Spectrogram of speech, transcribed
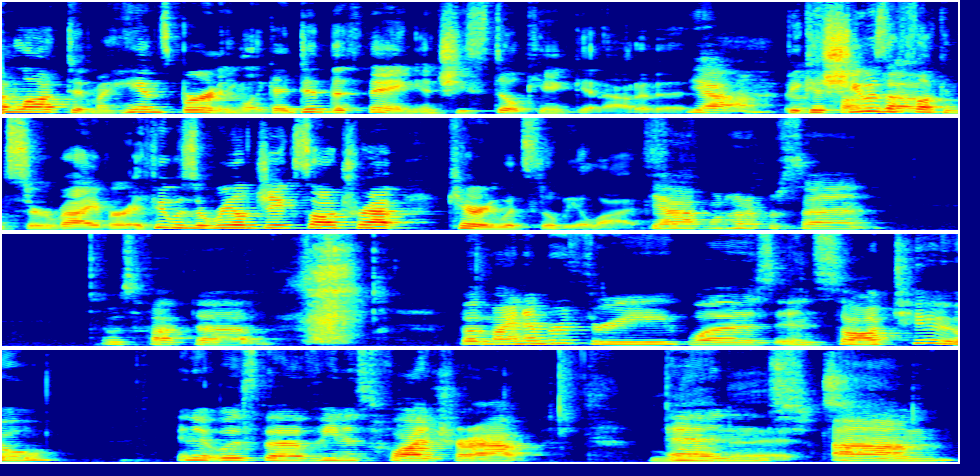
unlocked it. My hand's burning. Like I did the thing," and she still can't get out of it Yeah. because she was a up. fucking survivor. If it was a real jigsaw trap, Kerry would still be alive. Yeah, one hundred percent. It was fucked up. But my number three was in Saw Two, and it was the Venus flytrap. Love and it. um,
